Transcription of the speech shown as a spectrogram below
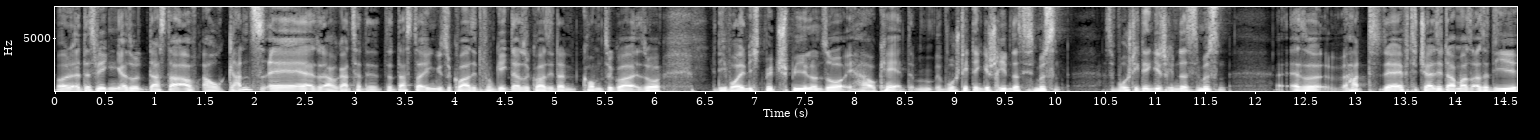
Und deswegen, also, dass da auch, auch ganz, äh, also auch ganz, dass da irgendwie so quasi vom Gegner so quasi dann kommt sogar so, die wollen nicht mitspielen und so, ja, okay, wo steht denn geschrieben, dass sie es müssen? Also, wo steht denn geschrieben, dass sie es müssen? Also hat der FC Chelsea damals, also die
